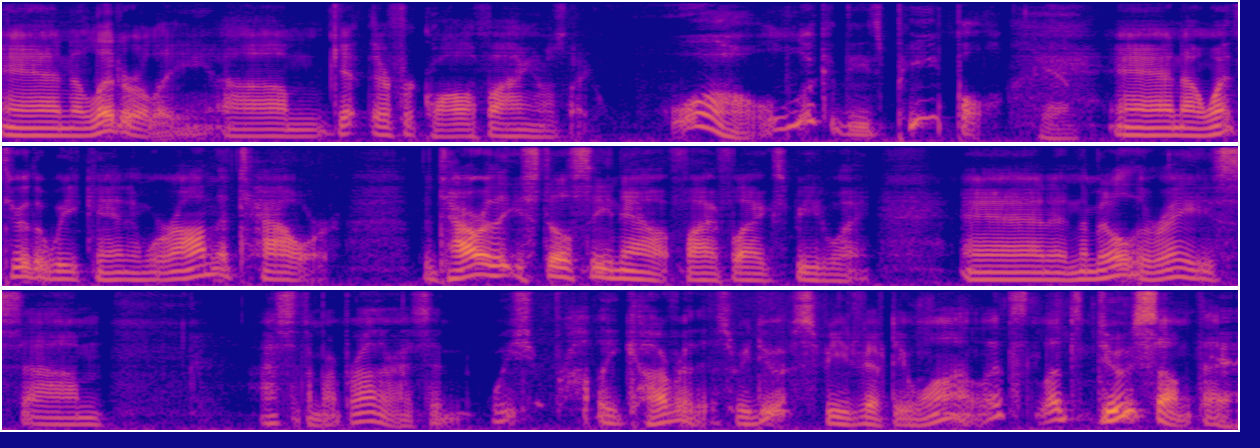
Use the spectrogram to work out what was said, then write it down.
and literally um, get there for qualifying. I was like, whoa, look at these people. Yeah. And I went through the weekend and we're on the tower the tower that you still see now at Five Flag Speedway. And in the middle of the race, um, I said to my brother, I said, we should probably cover this. We do have Speed 51. Let's let's do something, yeah.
